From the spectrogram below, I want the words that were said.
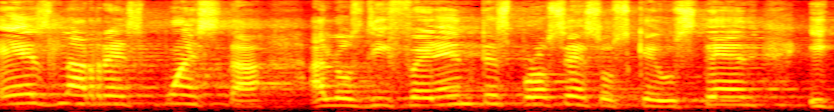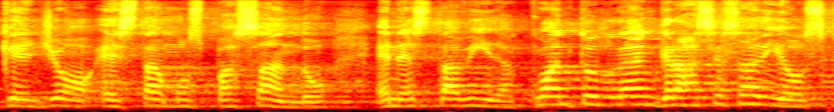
es la respuesta a los diferentes procesos que usted y que yo estamos pasando en esta vida. ¿Cuántos le dan gracias a Dios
